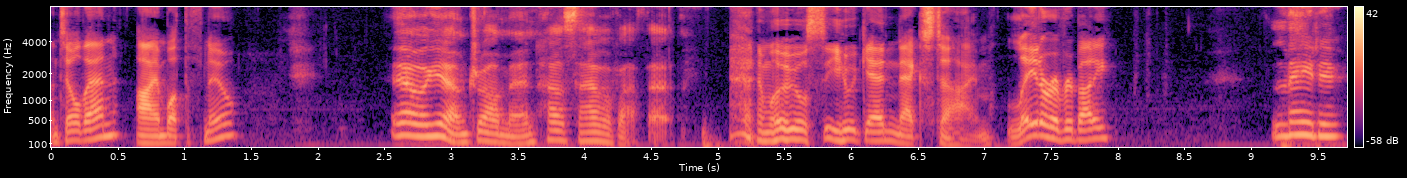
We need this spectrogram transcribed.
Until then, I'm What the Fnu, Oh yeah, I'm Draw Mann. How's the how about that? and we will see you again next time. Later, everybody. Later.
